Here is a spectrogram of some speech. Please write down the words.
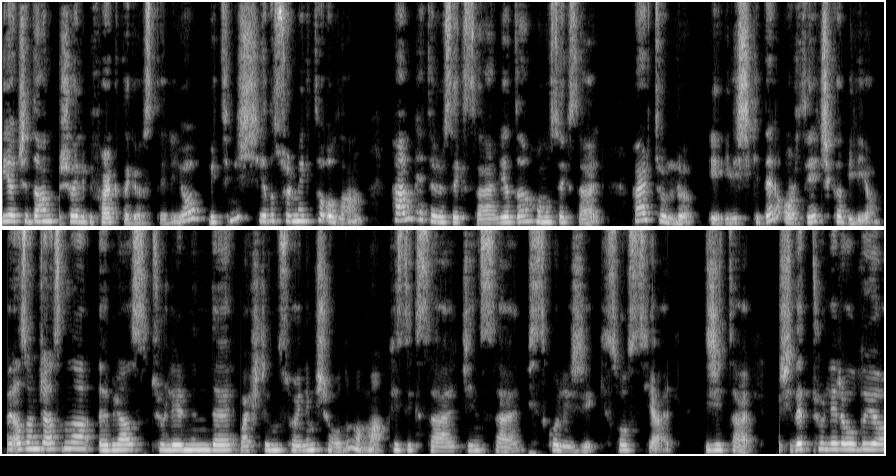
bir açıdan şöyle bir fark da gösteriyor. Bitmiş ya da sürmekte olan hem heteroseksüel ya da homoseksüel her türlü ilişkide ortaya çıkabiliyor. Ve az önce aslında e, biraz türlerinin de başlığını söylemiş oldum ama fiziksel, cinsel, psikolojik, sosyal, dijital şiddet türleri oluyor.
